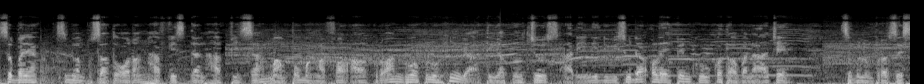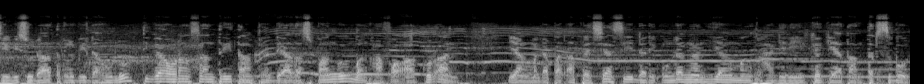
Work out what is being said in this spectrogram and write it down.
Sebanyak 91 orang hafiz dan hafizah mampu menghafal Al-Quran 20 hingga 30 juz hari ini diwisuda oleh Pemku Kota Banda Aceh. Sebelum prosesi wisuda terlebih dahulu, tiga orang santri tampil di atas panggung menghafal Al-Quran yang mendapat apresiasi dari undangan yang menghadiri kegiatan tersebut.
